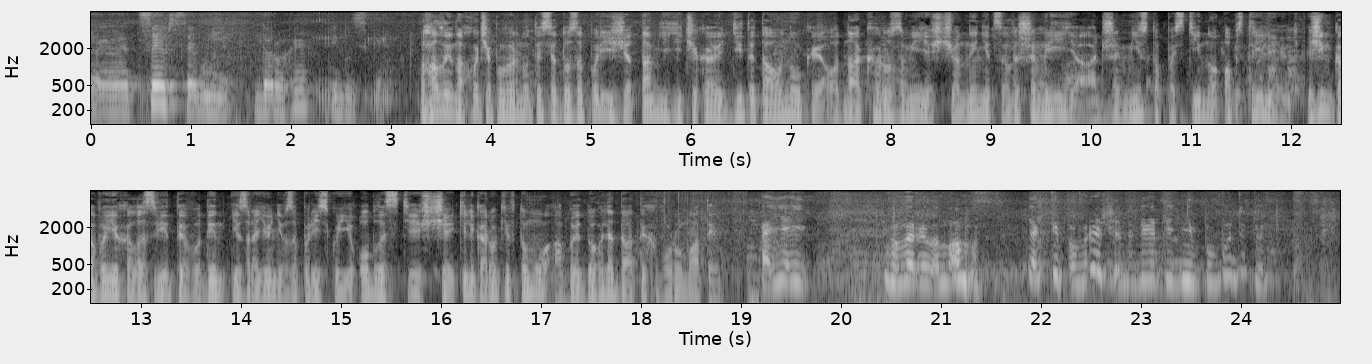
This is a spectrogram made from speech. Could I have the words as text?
е, це все мені дороге і близьке. Галина хоче повернутися до Запоріжжя. Там її чекають діти та онуки. Однак розуміє, що нині це лише мрія, адже місто постійно обстрілюють. Жінка виїхала звідти в один із районів Запорізької області ще кілька років тому, аби доглядати хвору мати. А я їй говорила, мамо, як ти помреш, я до 9 днів побуду тут.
